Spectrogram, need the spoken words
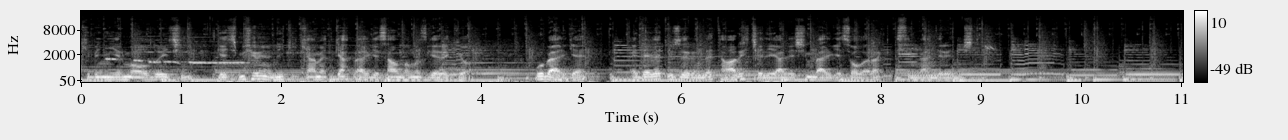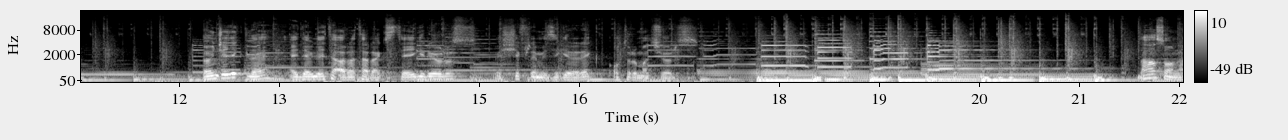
2020 olduğu için geçmişe yönelik ikametgah belgesi almamız gerekiyor. Bu belge E-Devlet üzerinde tarihçeli yerleşim belgesi olarak isimlendirilmiştir. Öncelikle E-Devlet'i aratarak siteye giriyoruz ve şifremizi girerek oturum açıyoruz. Daha sonra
